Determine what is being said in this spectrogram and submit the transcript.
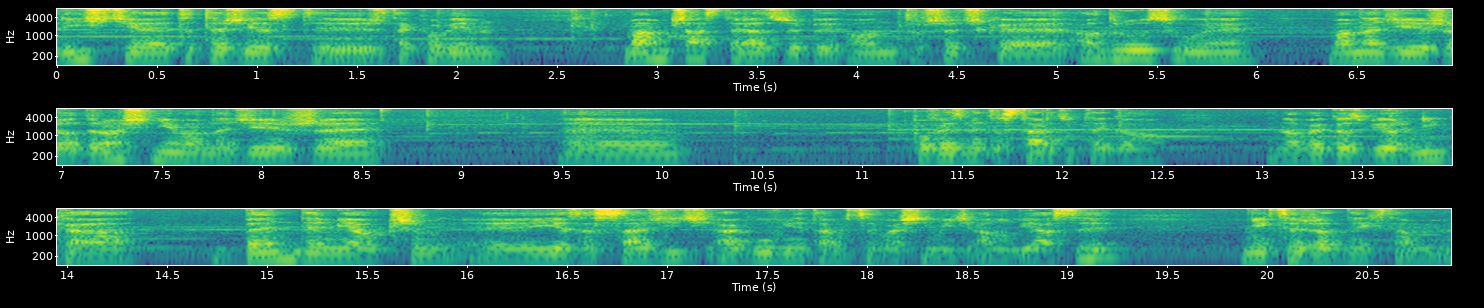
liście. To też jest, że tak powiem, mam czas teraz, żeby on troszeczkę odrósł. Mam nadzieję, że odrośnie. Mam nadzieję, że powiedzmy do startu tego nowego zbiornika będę miał czym y, je zasadzić, a głównie tam chcę właśnie mieć anubiasy. Nie chcę żadnych tam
